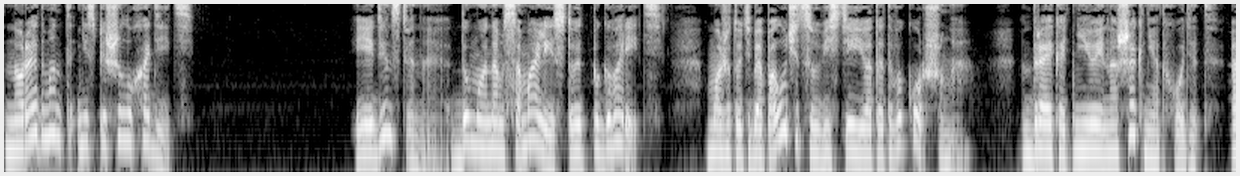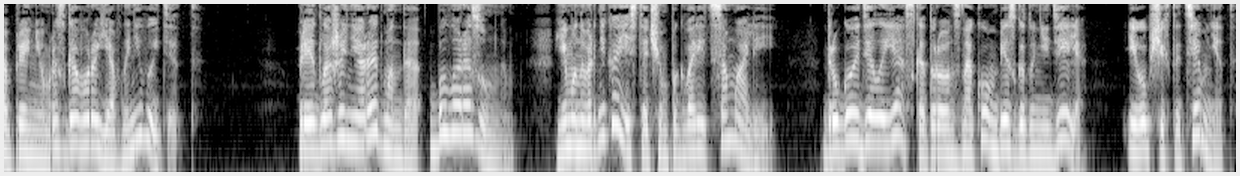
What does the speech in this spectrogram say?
но Редмонд не спешил уходить. Единственное, думаю, нам с Амалией стоит поговорить. Может, у тебя получится увести ее от этого коршуна? Драйк от нее и на шаг не отходит, а при нем разговора явно не выйдет. Предложение Редмонда было разумным. Ему наверняка есть о чем поговорить с Амалией. Другое дело я, с которой он знаком без году неделя, и общих-то тем нет.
